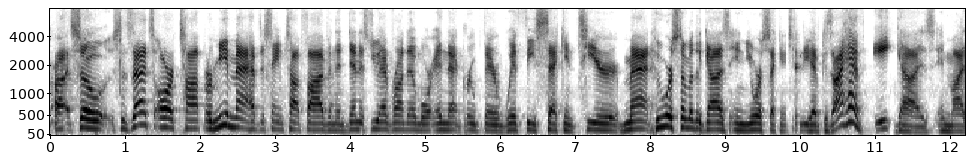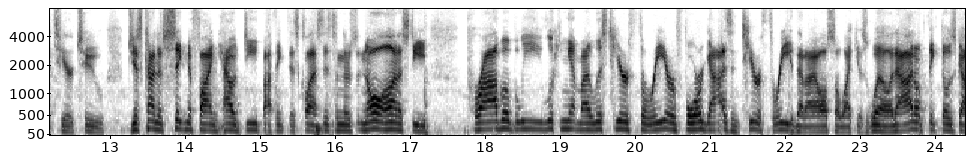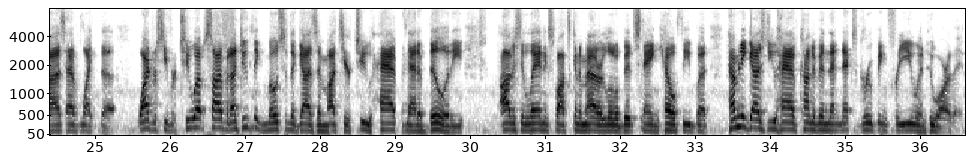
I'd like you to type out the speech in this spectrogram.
all right, so since that's our top, or me and Matt have the same top five, and then Dennis, you have Rondale Moore in that group there with the second tier. Matt, who are some of the guys in your second tier that you have? Because I have eight guys in my tier two, just kind of signifying how deep I think this class is. And there's, in all honesty, probably looking at my list here, three or four guys in tier three that I also like as well. And I don't think those guys have like the wide receiver two upside, but I do think most of the guys in my tier two have that ability. Obviously, landing spot's going to matter a little bit, staying healthy. But how many guys do you have kind of in that next grouping for you, and who are they?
